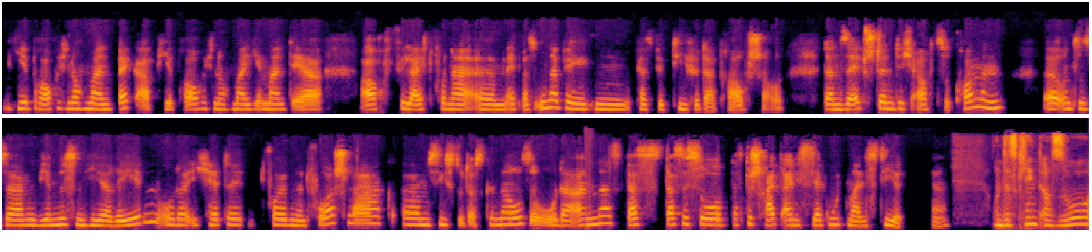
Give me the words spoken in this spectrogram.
hier brauche ich noch mal ein Backup, hier brauche ich noch mal jemand, der auch vielleicht von einer ähm, etwas unabhängigen Perspektive da drauf schaut, dann selbstständig auch zu kommen äh, und zu sagen, wir müssen hier reden oder ich hätte folgenden Vorschlag, ähm, siehst du das genauso oder anders? Das, das ist so, das beschreibt eigentlich sehr gut meinen Stil. Ja. Und das klingt auch so,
